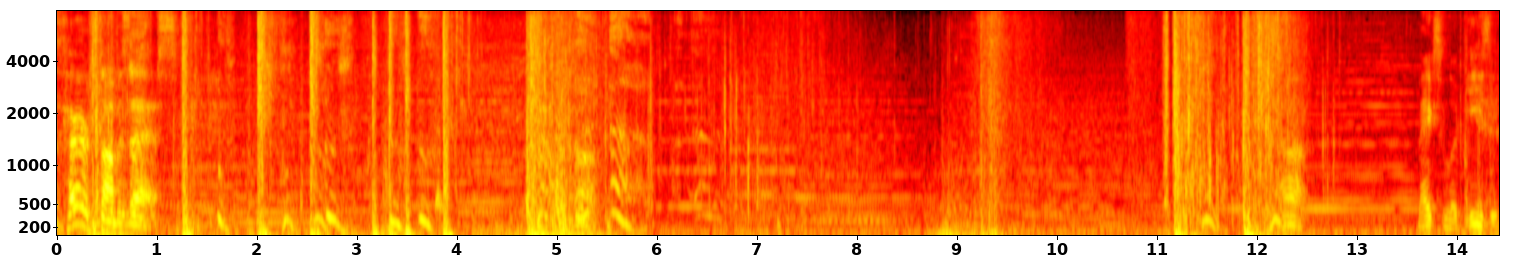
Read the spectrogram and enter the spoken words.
Curb stomp his ass. Uh, makes it look easy.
